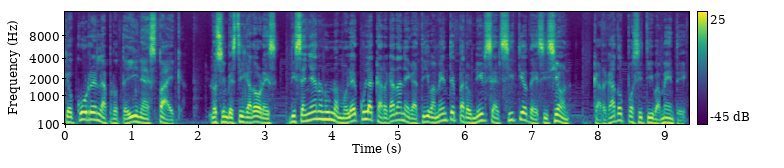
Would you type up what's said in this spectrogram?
que ocurre en la proteína Spike. Los investigadores diseñaron una molécula cargada negativamente para unirse al sitio de escisión, cargado positivamente.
